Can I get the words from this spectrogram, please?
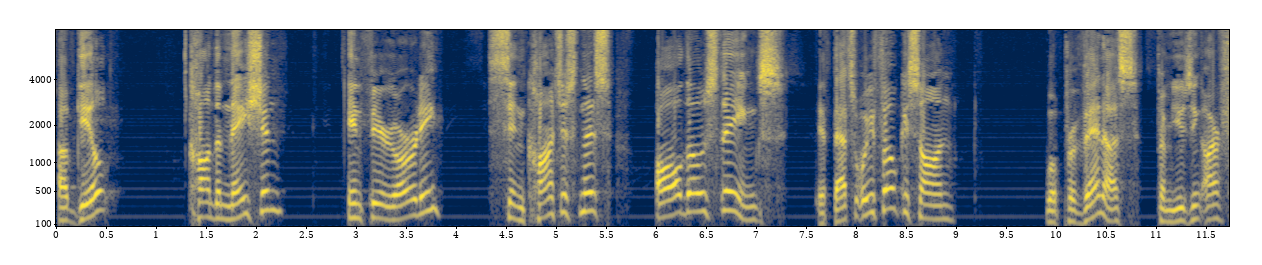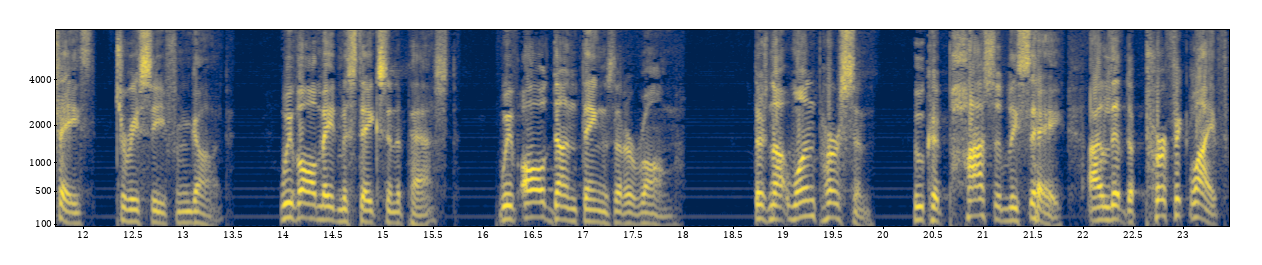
of guilt, condemnation, inferiority, sin consciousness, all those things, if that's what we focus on, will prevent us from using our faith to receive from God. We've all made mistakes in the past. We've all done things that are wrong. There's not one person who could possibly say, I lived a perfect life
